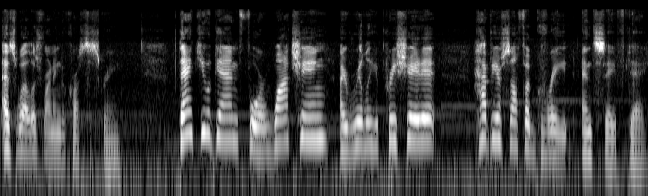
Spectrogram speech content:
as well as running across the screen. Thank you again for watching. I really appreciate it. Have yourself a great and safe day.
